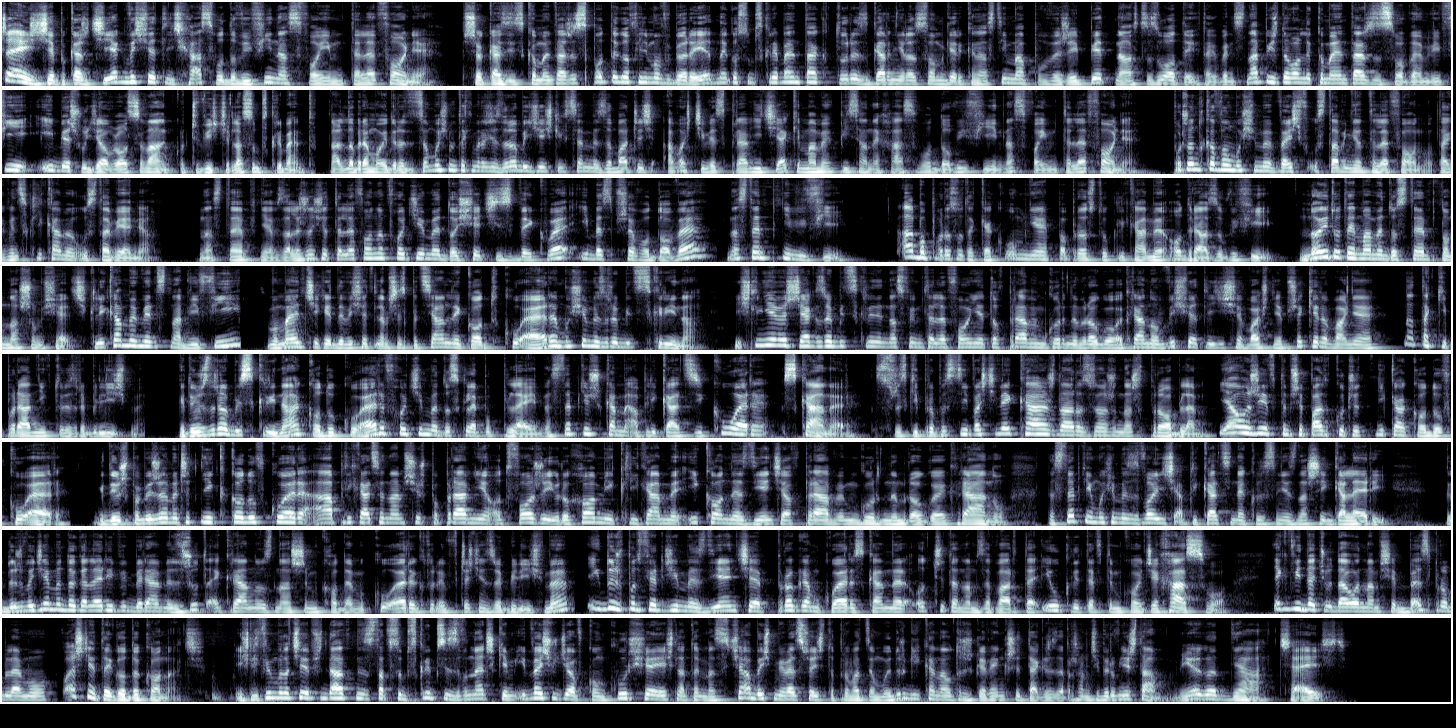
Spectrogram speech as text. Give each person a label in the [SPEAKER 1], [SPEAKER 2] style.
[SPEAKER 1] Cześć, dzisiaj pokażę Ci jak wyświetlić hasło do Wi-Fi na swoim telefonie. Przy okazji z komentarzy spod tego filmu wybiorę jednego subskrybenta, który zgarnie losową gierkę na Steama powyżej 15 zł. Tak więc napisz dowolny komentarz ze słowem Wi-Fi i bierz udział w losowaniu. Oczywiście dla subskrybentów. No ale dobra moi drodzy, co musimy w takim razie zrobić, jeśli chcemy zobaczyć, a właściwie sprawdzić jakie mamy wpisane hasło do Wi-Fi na swoim telefonie? Początkowo musimy wejść w ustawienia telefonu, tak więc klikamy ustawienia. Następnie w zależności od telefonu wchodzimy do sieci zwykłe i bezprzewodowe, następnie Wi-Fi. Albo po prostu tak jak u mnie, po prostu klikamy od razu Wi-Fi. No i tutaj mamy dostępną naszą sieć. Klikamy więc na Wi-Fi. W momencie, kiedy wyświetli nam się specjalny kod QR, musimy zrobić screena. Jeśli nie wiesz, jak zrobić screeny na swoim telefonie, to w prawym górnym rogu ekranu wyświetli Ci się właśnie przekierowanie na taki poradnik, który zrobiliśmy. Gdy już zrobisz screena kodu QR, wchodzimy do sklepu Play. Następnie szukamy aplikacji QR Scanner. Z wszystkich propozycji właściwie każda rozwiąże nasz problem. Ja użyję w tym przypadku czytnika kodów QR. Gdy już pobierzemy czytnik kodów QR, a aplikacja nam się już poprawnie otworzy i uruchomi, klikamy ikonę zdjęcia w prawym górnym rogu ekranu. Następnie musimy zwolić aplikacji na korzystanie z naszej galerii. Gdy już wejdziemy do galerii, wybieramy zrzut ekranu z naszym kodem QR, który wcześniej zrobiliśmy. I gdy już potwierdzimy zdjęcie, program QR Scanner odczyta nam zawarte i ukryte w tym kodzie hasło. Jak widać, udało nam się bez problemu właśnie tego dokonać. Jeśli film dla Ciebie przydatny, zostaw subskrypcję z dzwoneczkiem i weź udział w konkursie. Jeśli natomiast chciałbyś mnie wesprzeć, to prowadzę mój drugi kanał, troszkę większy, także zapraszam Ciebie również tam. Miłego dnia, cześć!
